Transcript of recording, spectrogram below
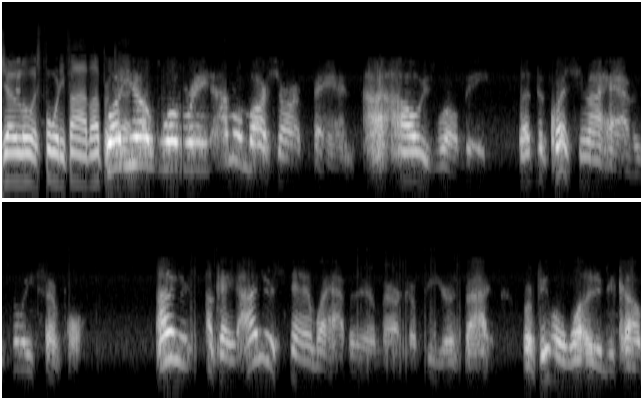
Joe Louis forty five uppercut. Well, you know Wolverine, I'm a martial arts fan. I, I always will be. But the question I have is really simple. I okay, I understand what happened in America a few years back where people wanted to become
